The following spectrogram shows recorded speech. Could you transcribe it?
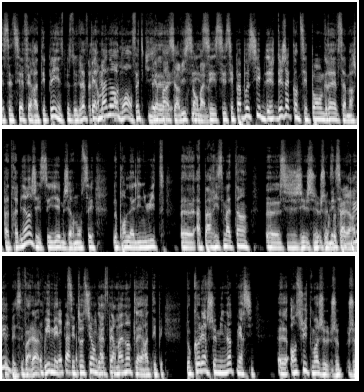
SNCF RATP, une espèce de grève Ça permanente. mois en fait qu'il n'y a Euh, pas un service c'est- normal. C'est pas possible. Dé- Déjà, quand c'est pas en grève, ça marche pas très bien. J'ai essayé, mais j'ai renoncé de prendre la ligne 8 euh, à Paris ce matin. Euh, j'ai- je je Ah, n'ai pas la pu. RATP, ça. Voilà. Ça Oui, mais c'est aussi en grève permanente la RATP. Donc colère cheminote, merci. Euh, ensuite, moi, je, je, je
